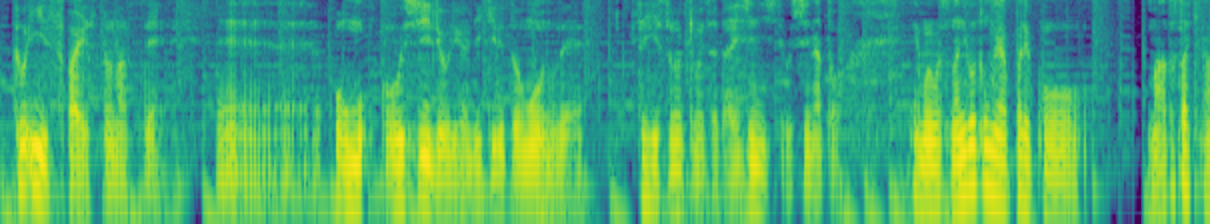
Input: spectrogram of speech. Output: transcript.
っといいスパイスとなって、えー、おも美味しい料理ができると思うので、ぜひその気持ちは大事にしてほしいなと思います。何事もやっぱりこう、まあ後先考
